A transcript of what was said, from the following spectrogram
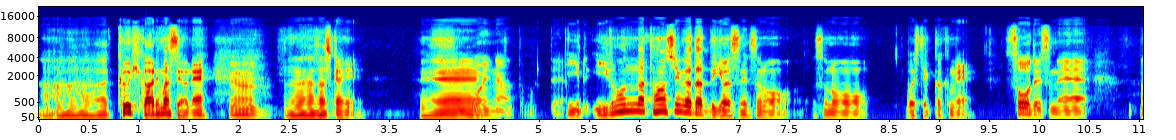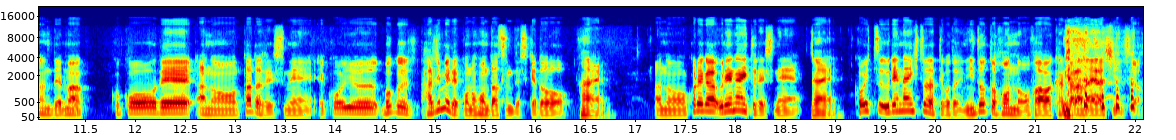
ああ、空気変わりますよね。うん。うん、確かに。すえごいなと思って。いいろんな楽しみ方できますね、その、その、革命。そうですね。なんで、まあ、ここで、あの、ただですね、えこういう、僕、初めてこの本出すんですけど、はい。あの、これが売れないとですね、はい。こいつ売れない人だってことで二度と本のオファーはかからないらしいんですよ。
